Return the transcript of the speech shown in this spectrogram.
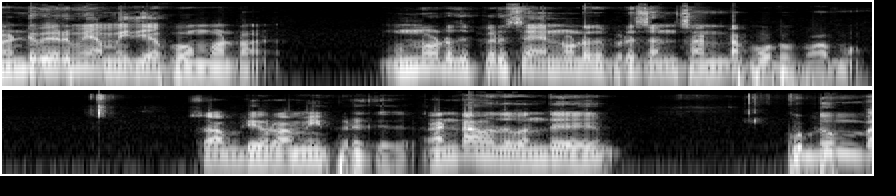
ரெண்டு பேருமே அமைதியாக போக மாட்டோம் உன்னோடது பெருசாக என்னோடது பெருசான்னு சண்டை போட்டு பார்ப்போம். ஸோ அப்படி ஒரு அமைப்பு இருக்குது. ரெண்டாவது வந்து குடும்ப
